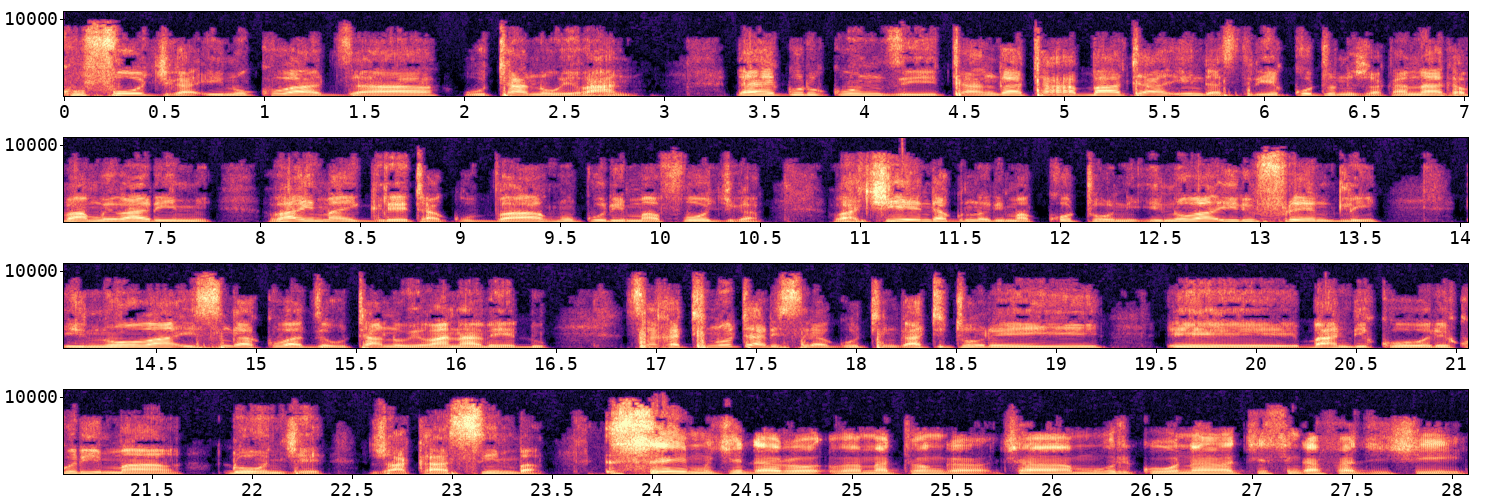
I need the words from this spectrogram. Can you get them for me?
kufodya inokuvadza utano hwevanhu. Dai kuri kunzi tanga tabata indastry yecotton zvakanaka vamwe varimi vaimigrata kubva mukurima fodya vachienda kunorima cotton inova iri friendly inova isingakuvadze utano hwevana vedu. Saka tinotarisira kuti ngatitorei e, bandiko rekurima donje zvakasimba. Sei muchidaro vamatonga chamuri kuona chisingafadzi chii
